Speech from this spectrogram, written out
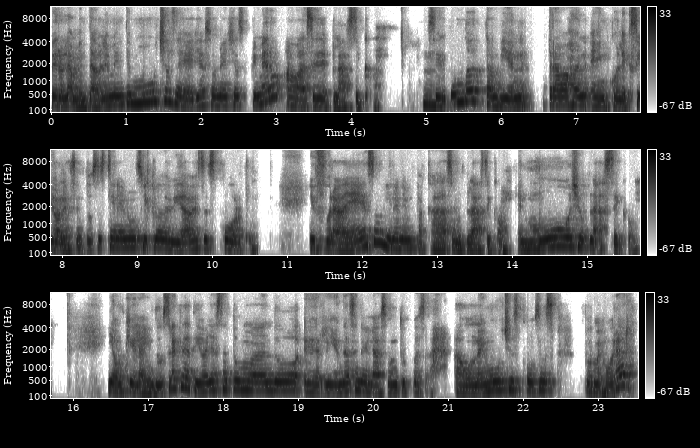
pero lamentablemente muchas de ellas son hechas primero a base de plástico. Mm. Segundo, también trabajan en colecciones, entonces tienen un ciclo de vida a veces corto. Y fuera de eso, vienen empacadas en plástico, en mucho plástico. Y aunque la industria creativa ya está tomando eh, riendas en el asunto, pues ah, aún hay muchas cosas por mejorar.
